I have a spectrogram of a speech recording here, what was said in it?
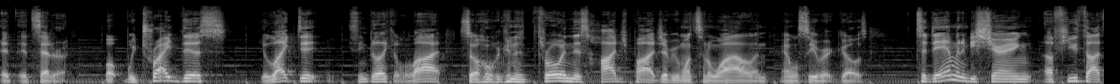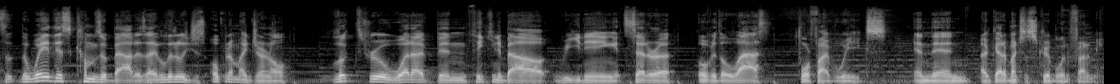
etc. But we tried this. You liked it. You seem to like it a lot. So we're going to throw in this hodgepodge every once in a while, and, and we'll see where it goes. Today, I'm going to be sharing a few thoughts. The way this comes about is I literally just open up my journal, look through what I've been thinking about, reading, etc., over the last four or five weeks. And then I've got a bunch of scribble in front of me,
